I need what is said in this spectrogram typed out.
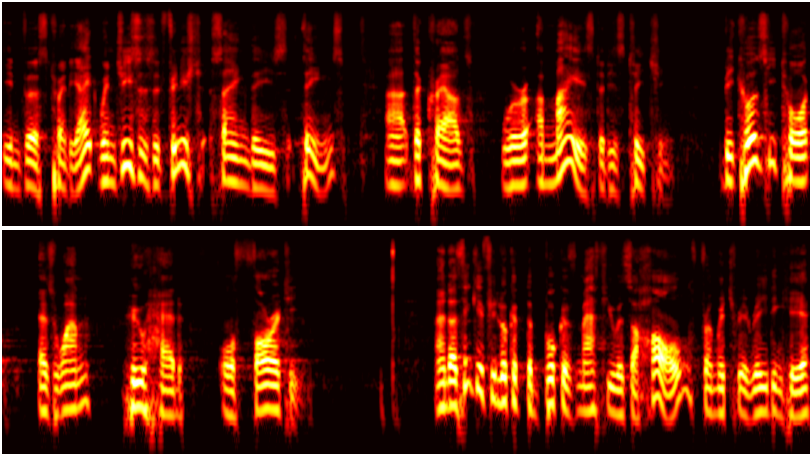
in verse 28, when Jesus had finished saying these things, uh, the crowds were amazed at his teaching because he taught as one who had authority. And I think if you look at the book of Matthew as a whole, from which we're reading here,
